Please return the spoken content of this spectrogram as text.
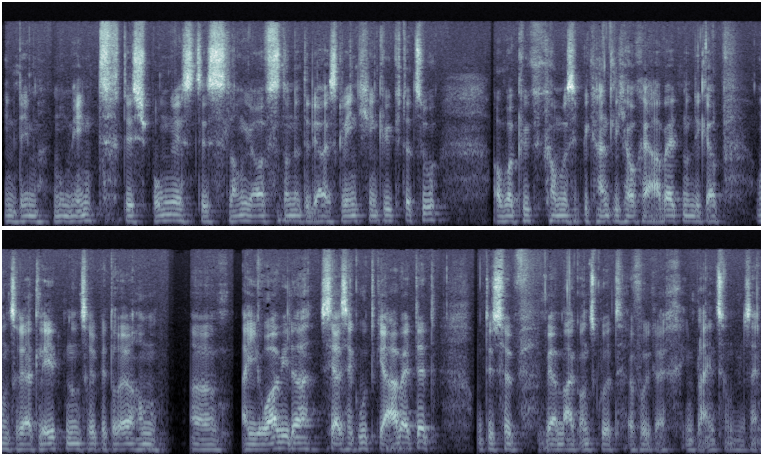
in dem Moment des Sprunges, des Langlaufs dann natürlich auch das Quäntchen Glück dazu. Aber Glück kann man sich bekanntlich auch erarbeiten und ich glaube, unsere Athleten, unsere Betreuer haben äh, ein Jahr wieder sehr, sehr gut gearbeitet und deshalb werden wir auch ganz gut erfolgreich im Blindsonden sein.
